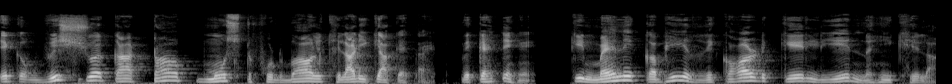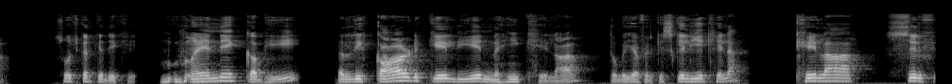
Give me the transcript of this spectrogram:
एक विश्व का टॉप मोस्ट फुटबॉल खिलाड़ी क्या कहता है? वे कहते हैं कि मैंने कभी रिकॉर्ड के लिए नहीं खेला। सोच करके देखिए, मैंने कभी रिकॉर्ड के लिए नहीं खेला तो भैया फिर किसके लिए खेला? खेला सिर्फ़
